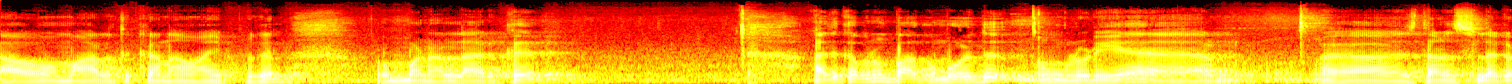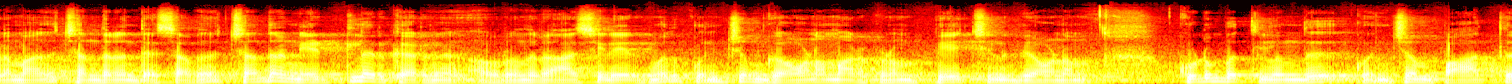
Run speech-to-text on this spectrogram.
லாபமாக மாறதுக்கான வாய்ப்புகள் ரொம்ப நல்லா இருக்குது அதுக்கப்புறம் பார்க்கும்பொழுது உங்களுடைய தனுசு லக்னமாக சந்திரன் தேசாவது சந்திரன் எட்டில் இருக்காருங்க. அவர் வந்து ராசியிலே இருக்கும்போது கொஞ்சம் கவனமாக இருக்கணும். பேச்சில் கவனம் குடும்பத்திலேருந்து கொஞ்சம் பார்த்து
